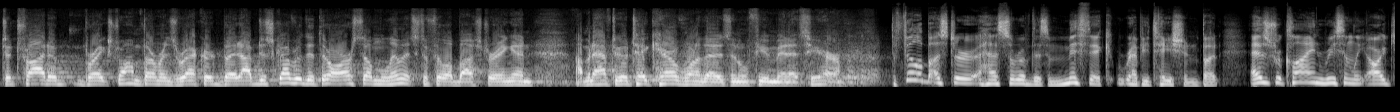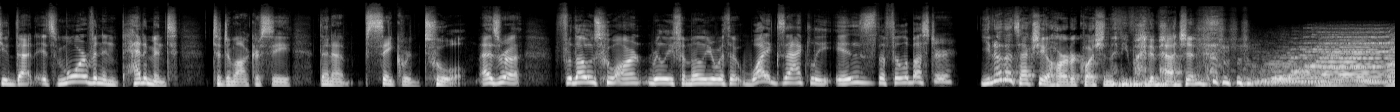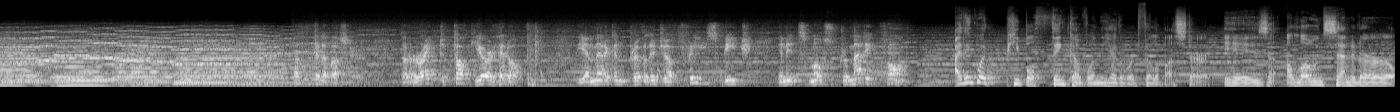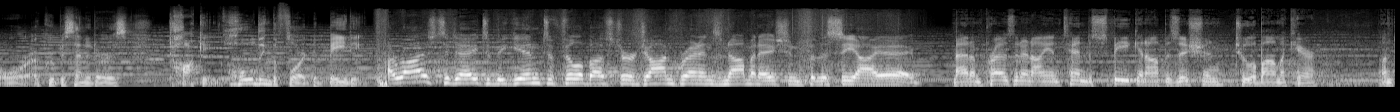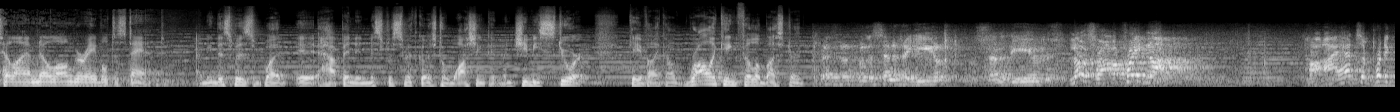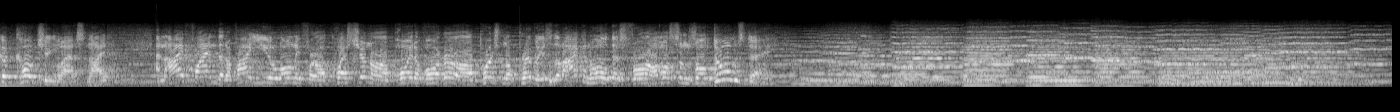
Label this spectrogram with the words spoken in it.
to try to break Strom Thurmond's record, but I've discovered that there are some limits to filibustering, and I'm going to have to go take care of one of those in a few minutes here. The filibuster has sort of this mythic reputation, but Ezra Klein recently argued that it's more of an impediment to democracy than a sacred tool. Ezra, for those who aren't really familiar with it, what exactly is the filibuster? You know, that's actually a harder question than you might imagine. the filibuster, the right to talk your head off, the American privilege of free speech in its most dramatic form. I think what people think of when they hear the word filibuster is a lone senator or a group of senators talking, holding the floor, debating. I rise today to begin to filibuster John Brennan's nomination for the CIA. Madam President, I intend to speak in opposition to Obamacare until I am no longer able to stand. I mean, this was what happened in Mr. Smith Goes to Washington when Jimmy Stewart gave like a rollicking filibuster. President, will the senator yield? The senator? No, sir, I'm afraid not. Uh, I had some pretty good coaching last night, and I find that if I yield only for a question or a point of order or a personal privilege, that I can hold this floor almost until doomsday.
